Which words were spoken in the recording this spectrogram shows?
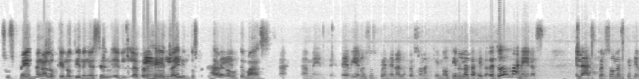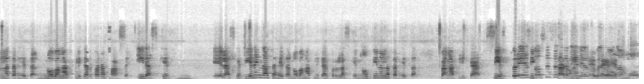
suspendan a los que no tienen ese, el, la tarjeta y entonces dejar a los demás. Exactamente. Debieron suspender a las personas que no tienen la tarjeta. De todas maneras, las personas que tienen la tarjeta no van a aplicar para fase y las que eh, las que tienen la tarjeta no van a aplicar, pero las que no tienen la tarjeta van a aplicar. Sí, pero entonces si ese dinero, perdón, amor,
